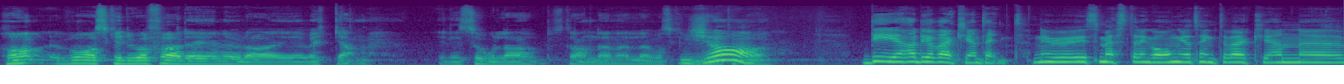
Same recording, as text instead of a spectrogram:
Ha, vad ska du ha för dig nu då i veckan? Är det sola på stranden eller vad ska du Ja. Det hade jag verkligen tänkt. Nu är semestern igång. Jag tänkte verkligen eh,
